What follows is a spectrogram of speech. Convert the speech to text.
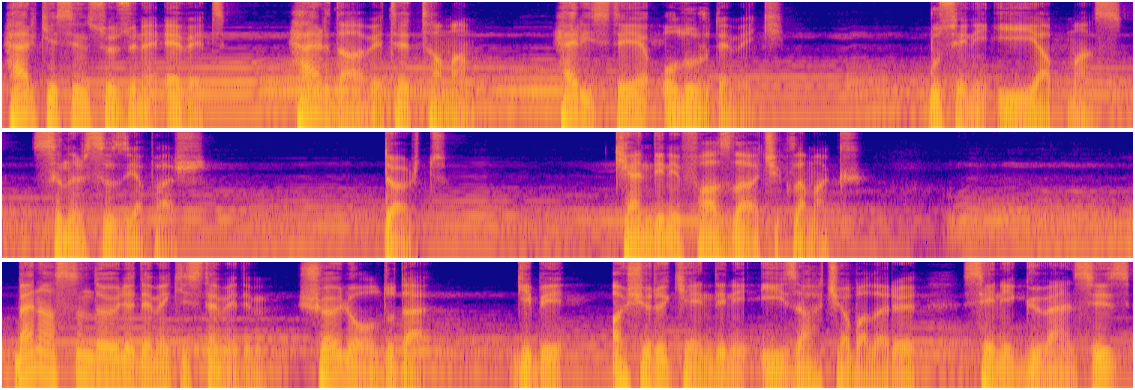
Herkesin sözüne evet, her davete tamam, her isteğe olur demek. Bu seni iyi yapmaz, sınırsız yapar. 4. Kendini fazla açıklamak. Ben aslında öyle demek istemedim, şöyle oldu da gibi aşırı kendini izah çabaları seni güvensiz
